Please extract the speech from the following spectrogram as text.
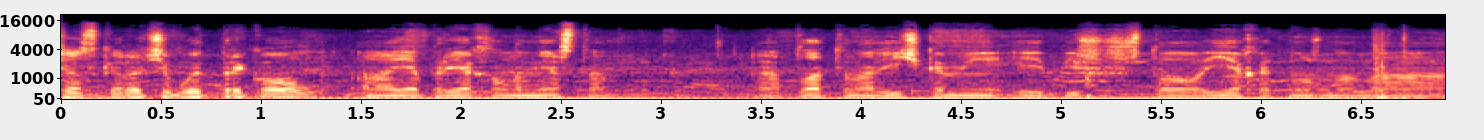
Сейчас, короче, будет прикол. А, Я приехал на место. Оплата наличками и пишут, что ехать нужно на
